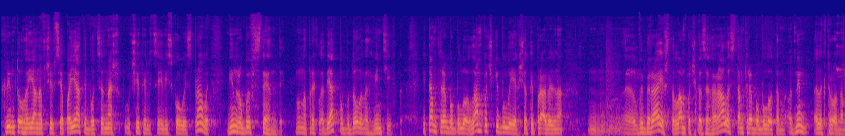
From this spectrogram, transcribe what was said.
Крім того, я навчився паяти, бо це наш учитель цієї військової справи. Він робив стенди. Ну, наприклад, як побудована гвинтівка. І там треба було, лампочки були, якщо ти правильно е, вибираєш, то лампочка загоралась, там треба було там, одним електродом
